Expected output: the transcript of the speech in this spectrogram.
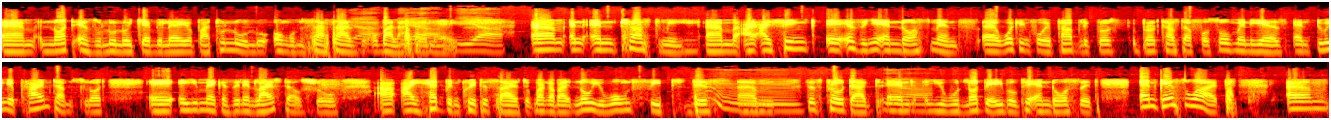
um, not as ululu otyebileyo but ululu ongumsasazi yeah, obalaseleyo. yeah. Um, and and trust me, um, I, I think uh, ezinye endorsements, uh, working for a public broad- broadcaster for so many years and doing a primetime slot, uh, a magazine and lifestyle show, uh, I had been criticized. ukuba ngaba, No, you won't fit this um, this product, Yeah. and you would not be able to endorse it. And guess what? Um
